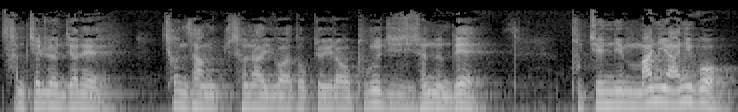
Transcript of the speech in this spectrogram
3천년 전에 천상천하 유화 독전이라고 부르짖으셨는데 부처님만이 아니고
